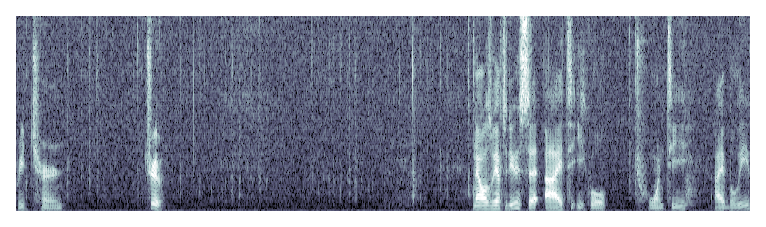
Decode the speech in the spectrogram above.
return true. Now all we have to do is set i to equal 20, I believe.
